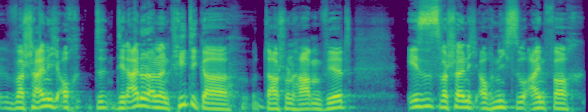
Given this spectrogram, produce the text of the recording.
wahrscheinlich auch den ein oder anderen Kritiker da schon haben wird, ist es wahrscheinlich auch nicht so einfach,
